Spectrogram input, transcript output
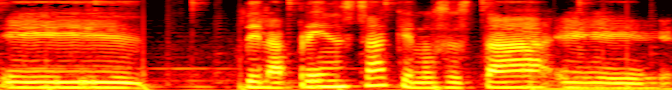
eh, de la prensa que nos está... Eh,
